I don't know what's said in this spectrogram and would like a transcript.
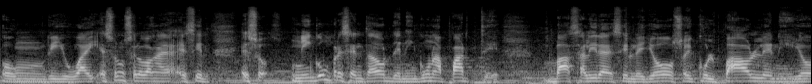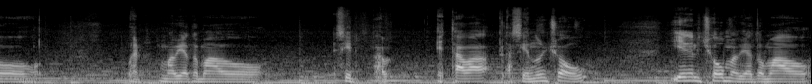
un DUI, eso no se lo van a decir, eso ningún presentador de ninguna parte va a salir a decirle yo soy culpable ni yo, bueno, me había tomado, es decir, estaba haciendo un show y en el show me había tomado,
